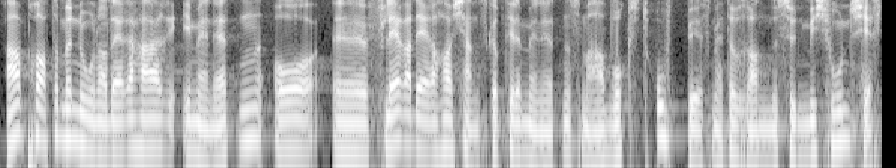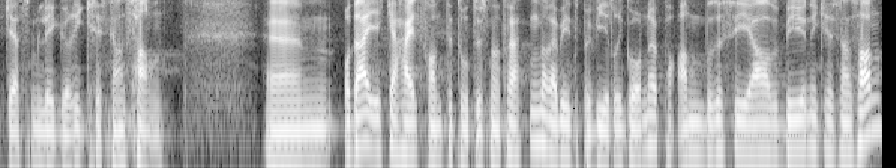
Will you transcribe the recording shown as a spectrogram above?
Jeg har prata med noen av dere her i menigheten, og eh, flere av dere har kjennskap til den menigheten som jeg har vokst opp i, som heter Randesund misjonskirke, som ligger i Kristiansand. Um, og Der gikk jeg helt fram til 2013, da jeg begynte på videregående på andre sida av byen i Kristiansand.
